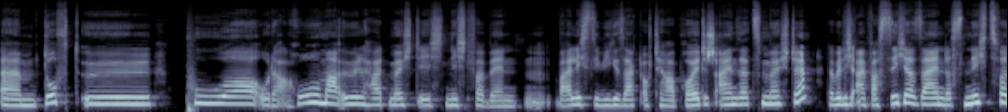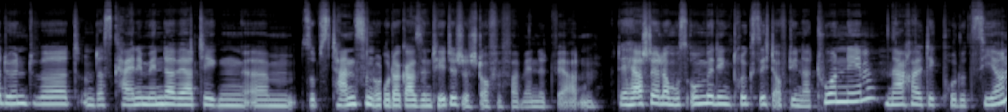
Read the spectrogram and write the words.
ähm, Duftöl, pur oder Aromaöl hat, möchte ich nicht verwenden, weil ich sie, wie gesagt, auch therapeutisch einsetzen möchte. Da will ich einfach sicher sein, dass nichts verdünnt wird und dass keine minderwertigen ähm, Substanzen oder gar synthetische Stoffe verwendet werden. Der Hersteller muss unbedingt Rücksicht auf die Natur nehmen, nachhaltig produzieren.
